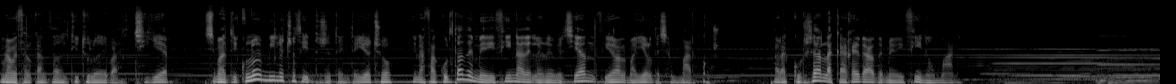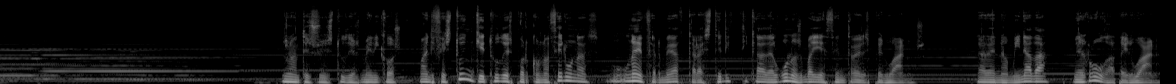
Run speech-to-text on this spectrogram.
Una vez alcanzado el título de bachiller, se matriculó en 1878 en la Facultad de Medicina de la Universidad Nacional Mayor de San Marcos, para cursar la carrera de Medicina Humana. Durante sus estudios médicos manifestó inquietudes por conocer una, enfermedad característica de algunos valles centrales peruanos, la denominada verruga peruana.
